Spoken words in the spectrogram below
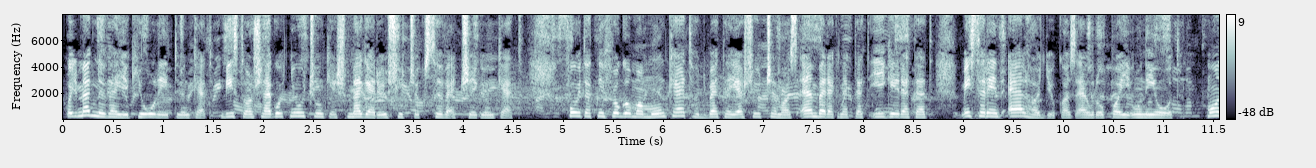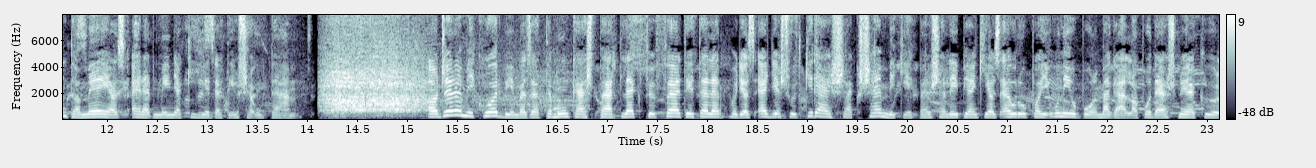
hogy megnöveljük jólétünket, biztonságot nyújtsunk és megerősítsük szövetségünket. Folytatni fogom a munkát, hogy beteljesítsük teljesítsem az embereknek tett ígéretet, miszerint elhagyjuk az Európai Uniót, mondta May az eredmények kihirdetése után. A Jeremy Corbyn vezette munkáspárt legfőbb feltétele, hogy az Egyesült Királyság semmiképpen se lépjen ki az Európai Unióból megállapodás nélkül.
